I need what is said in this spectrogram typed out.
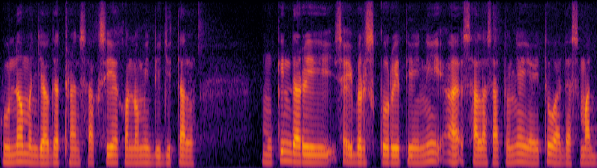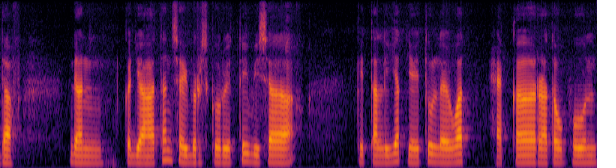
guna menjaga transaksi ekonomi digital. Mungkin dari cyber security ini salah satunya yaitu ada smart DAF dan kejahatan cyber security bisa kita lihat yaitu lewat hacker ataupun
